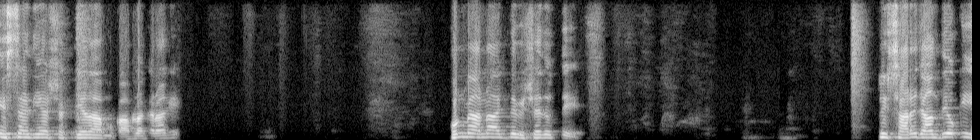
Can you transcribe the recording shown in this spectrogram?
ਇਸ ਤਰ੍ਹਾਂ ਦੀਆਂ ਸ਼ਕਤੀਆਂ ਦਾ ਮੁਕਾਬਲਾ ਕਰਾਂਗੇ। ਹੁਣ ਮੈਂ ਆਣਾ ਅੱਜ ਦੇ ਵਿਸ਼ੇ ਦੇ ਉੱਤੇ। ਤੁਸੀਂ ਸਾਰੇ ਜਾਣਦੇ ਹੋ ਕਿ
